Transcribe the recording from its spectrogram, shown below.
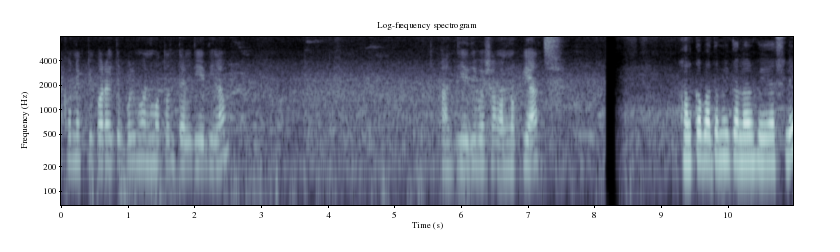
এখন একটি কড়াইতে পরিমাণ মতন তেল দিয়ে দিলাম। আর দিয়ে দিব সামান্য পেঁয়াজ। হালকা বাদামি কালার হয়ে আসলে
